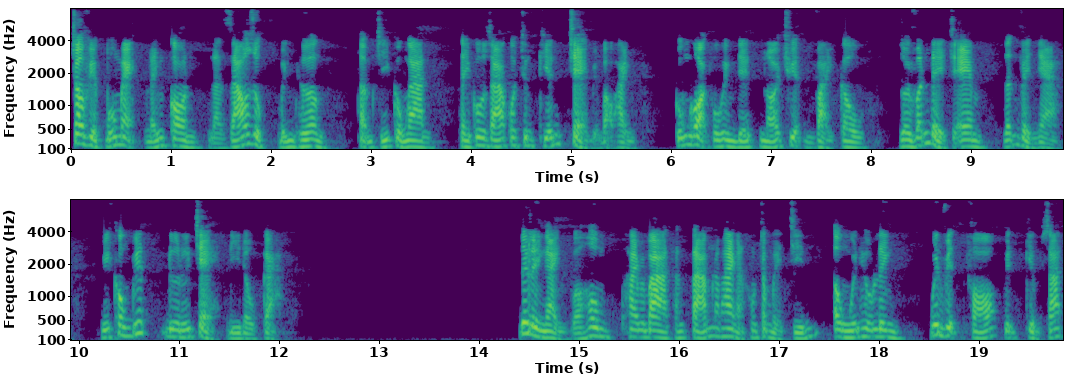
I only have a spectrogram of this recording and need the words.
cho việc bố mẹ đánh con là giáo dục bình thường. Thậm chí công an, thầy cô giáo có chứng kiến trẻ bị bạo hành, cũng gọi phụ huynh đến nói chuyện vài câu, rồi vẫn để trẻ em dẫn về nhà vì không biết đưa đứa trẻ đi đâu cả. Đây là hình ảnh vào hôm 23 tháng 8 năm 2019, ông Nguyễn Hữu Linh, nguyên viện phó Viện Kiểm sát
